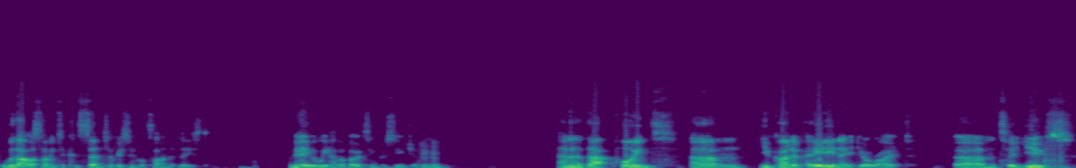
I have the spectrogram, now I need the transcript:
without us having to consent every single time, at least. Maybe we have a voting procedure. Mm -hmm. And at that point, um, you kind of alienate your right um, to use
